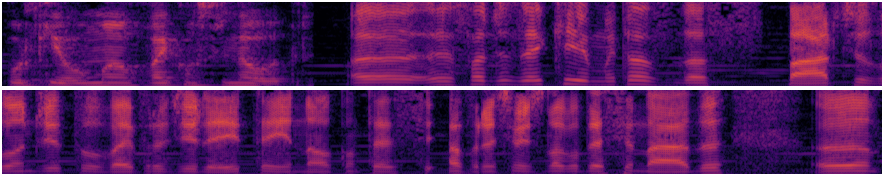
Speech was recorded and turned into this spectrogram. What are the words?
porque uma vai construindo a outra. Uh, é só dizer que muitas das partes onde tu vai pra direita e não acontece, aparentemente não acontece nada, uh,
